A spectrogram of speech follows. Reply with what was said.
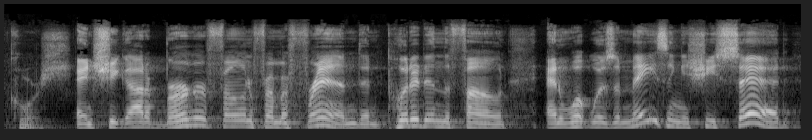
Of course. And she got a burner phone from a friend and put it in the phone. And what was amazing is she said,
